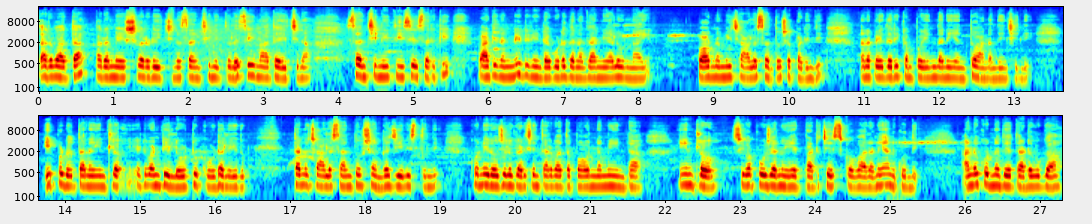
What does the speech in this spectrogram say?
తర్వాత పరమేశ్వరుడు ఇచ్చిన సంచిని తులసి మాత ఇచ్చిన సంచిని తీసేసరికి వాటినన్నిటి నిండా కూడా ధనధాన్యాలు ఉన్నాయి. పౌర్ణమి చాలా సంతోషపడింది. తన పేదరికం పోయిందని ఎంతో ఆనందించింది. ఇప్పుడు తన ఇంట్లో ఎటువంటి లోటు కూడా లేదు. తను చాలా సంతోషంగా జీవిస్తుంది. కొన్ని రోజులు గడిచిన తర్వాత పౌర్ణమి ఇంట ఇంట్లో శివ పూజను ఏర్పాటు చేసుకోవాలని అనుకుంది. అనుకున్నదే తడవుగా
